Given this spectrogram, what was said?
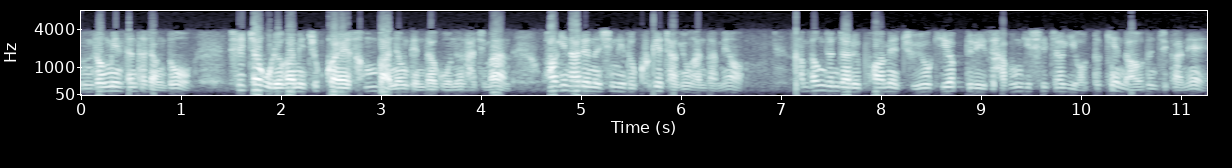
은성민 센터장도 실적 우려감이 주가에 선반영된다고는 하지만 확인하려는 심리도 크게 작용한다며 삼성전자를 포함해 주요 기업들이 4분기 실적이 어떻게 나오든지 간에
